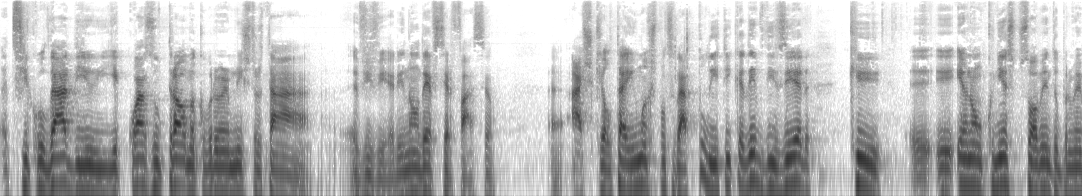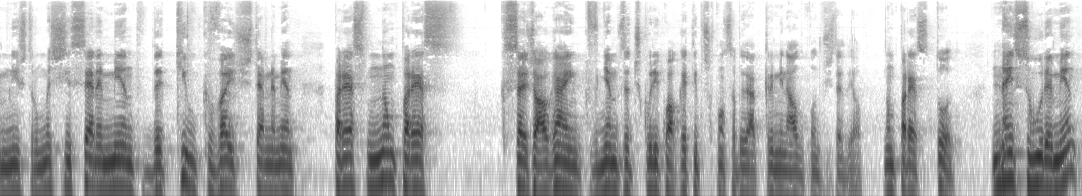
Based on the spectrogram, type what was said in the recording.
a dificuldade e, e, quase o trauma que o Primeiro-Ministro está a viver e não deve ser fácil. Uh, acho que ele tem uma responsabilidade política. Devo dizer que eh, eu não conheço pessoalmente o Primeiro-Ministro, mas sinceramente, daquilo que vejo externamente, parece-me, não parece que seja alguém que venhamos a descobrir qualquer tipo de responsabilidade criminal do ponto de vista dele. Não me parece todo. Nem seguramente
